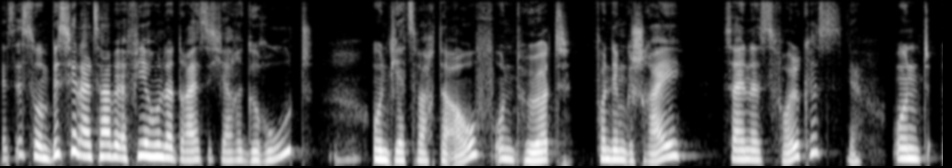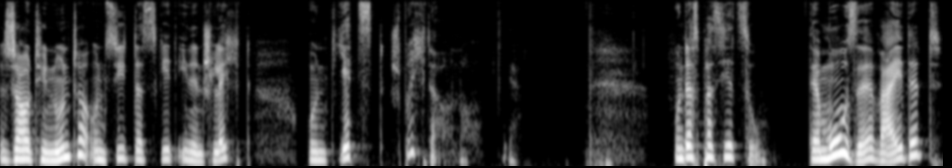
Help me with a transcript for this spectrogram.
Es ist so ein bisschen, als habe er 430 Jahre geruht mhm. und jetzt wacht er auf und hört von dem Geschrei seines Volkes. Ja und schaut hinunter und sieht, das geht ihnen schlecht. Und jetzt spricht er auch noch. Ja. Und das passiert so. Der Mose weidet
